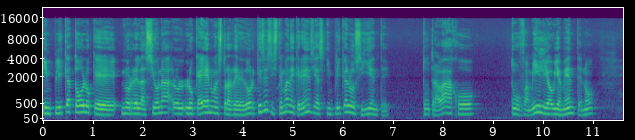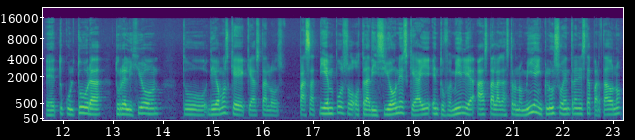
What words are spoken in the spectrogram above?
implica todo lo que nos relaciona, lo, que hay a nuestro alrededor. ¿Qué es el sistema de creencias? Implica lo siguiente, tu trabajo, tu familia, obviamente, ¿no? Eh, tu cultura, tu religión, tu, digamos que, que hasta los pasatiempos o, tradiciones que hay en tu familia, hasta la gastronomía incluso entra en este apartado, ¿no?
